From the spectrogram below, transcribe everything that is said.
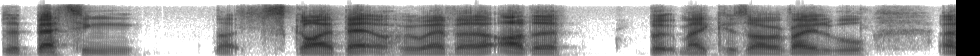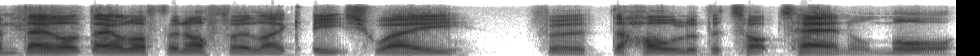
the betting like Sky Bet or whoever other bookmakers are available, and they'll they'll often offer like each way for the whole of the top ten or more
